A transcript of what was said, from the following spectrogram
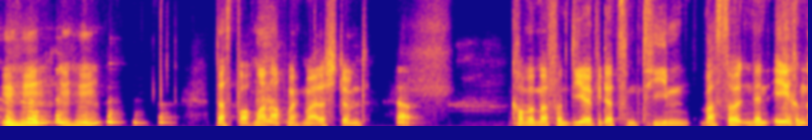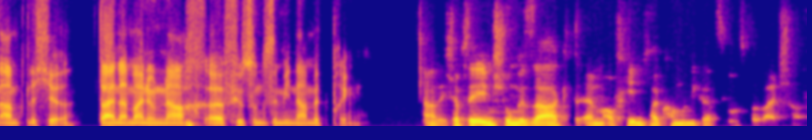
Mhm, mhm. Das braucht man auch manchmal, das stimmt. Ja. Kommen wir mal von dir wieder zum Team. Was sollten denn Ehrenamtliche deiner Meinung nach äh, für so ein Seminar mitbringen? Also ich habe es ja eben schon gesagt, ähm, auf jeden Fall Kommunikationsbereitschaft.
